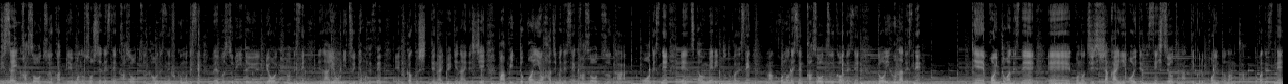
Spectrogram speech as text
実際仮想通貨っていうもの、そしてですね、仮想通貨をですね、含むですね、Web3 という領域のですね、内容についてもですね、えー、深く知ってないといけないですですし、まあビットコインをはじめですね、仮想通貨をですね、えー、使うメリットとかですね、まあこのですね、仮想通貨をですね、どういうふうなですね、えー、ポイントがですね、えー、この実社会においてですね、必要となってくるポイントなのか。かですね、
